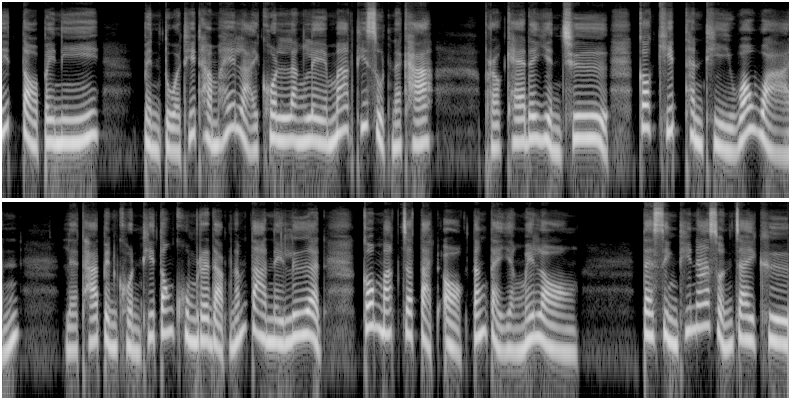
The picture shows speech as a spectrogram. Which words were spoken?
นิดต่อไปนี้ เป็นตัวที่ทำให้หลายคนลังเลมากที่สุดนะคะ เพราะแค่ได้ยินชื่อ ก็คิดทันทีว่าหวาน และถ้าเป็นคนที่ต้องคุมระดับน้ำตาลในเลือด ก็มักจะตัดออกตั้งแต่ยังไม่ลอง แต่สิ่งที่น่าสนใจคือ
